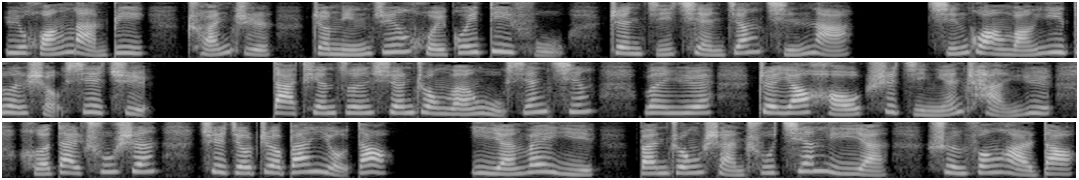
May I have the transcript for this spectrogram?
玉皇满毕，传旨：这明君回归地府，朕即遣将擒拿。秦广王亦顿手谢去。大天尊宣众文武仙卿，问曰：“这妖猴是几年产育？何代出身？却就这般有道？”一言未已，班中闪出千里眼，顺风耳道：“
